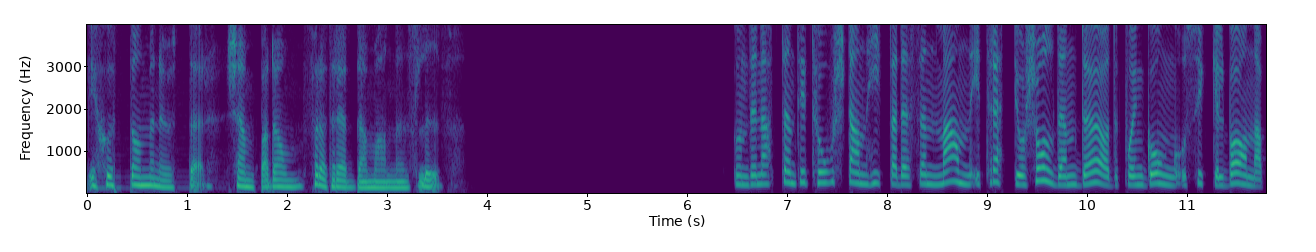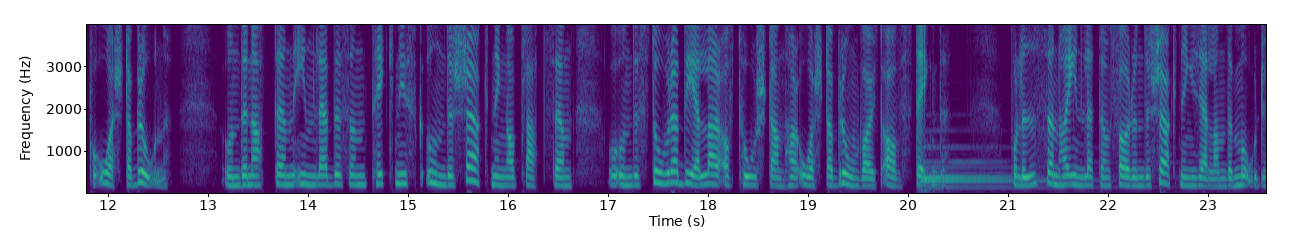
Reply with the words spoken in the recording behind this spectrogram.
I 17 minuter kämpar de för att rädda mannens liv. Under natten till torsdagen hittades en man i 30-årsåldern död på en gång och cykelbana på Årstabron. Under natten inleddes en teknisk undersökning av platsen och under stora delar av torsdagen har Årstabron varit avstängd. Polisen har inlett en förundersökning gällande mord.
